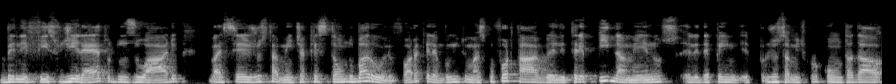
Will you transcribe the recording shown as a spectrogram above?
benefício direto do usuário vai ser justamente a questão do barulho. Fora que ele é muito mais confortável, ele trepida menos, ele depende justamente por conta da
